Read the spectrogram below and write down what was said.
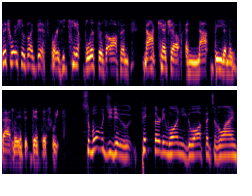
situations like this where he can't blitz as often, not catch up, and not beat him as badly as it did this week. So what would you do? Pick 31, you go offensive line.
